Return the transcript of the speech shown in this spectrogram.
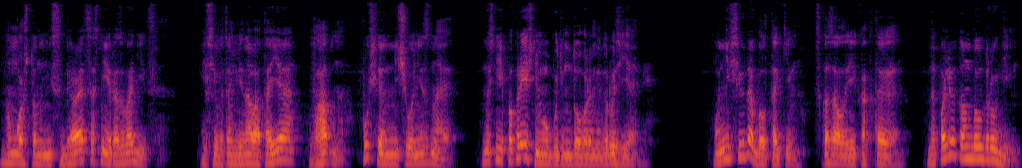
Но может он и не собирается с ней разводиться. Если в этом виновата я, ладно, пусть он ничего не знает. Мы с ней по-прежнему будем добрыми друзьями. Он не всегда был таким, сказала ей как-то Эн. До полета он был другим.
